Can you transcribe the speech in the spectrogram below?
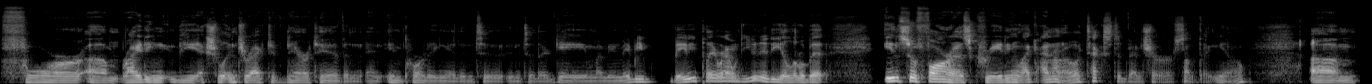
for um, writing the actual interactive narrative and, and importing it into into their game. I mean, maybe maybe play around with Unity a little bit, insofar as creating like I don't know a text adventure or something. You know, um,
